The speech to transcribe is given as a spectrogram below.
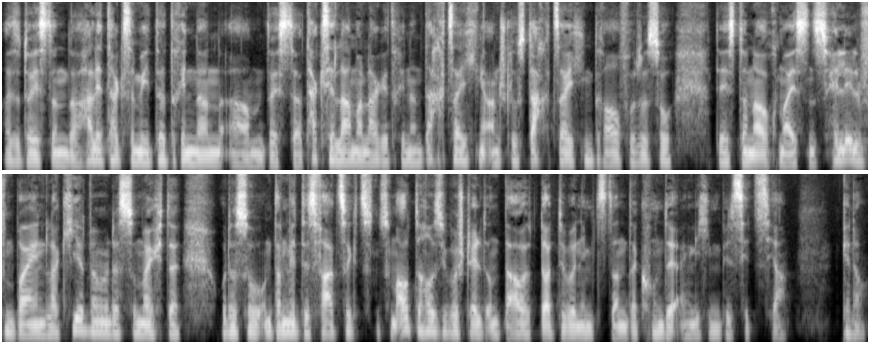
Also da ist dann der Halle-Taxameter drinnen, ähm, da ist der Taxialarmanlage drinnen, Dachzeichenanschluss, Dachzeichen drauf oder so. Der ist dann auch meistens hellelfenbein lackiert, wenn man das so möchte oder so. Und dann wird das Fahrzeug zum Autohaus überstellt und da, dort übernimmt es dann der Kunde eigentlich im Besitz, ja. Genau.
